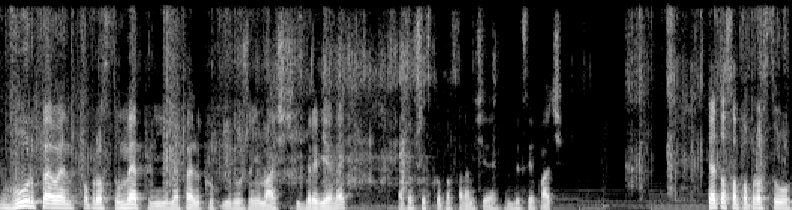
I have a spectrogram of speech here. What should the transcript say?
wór pełen po prostu mepli, mepelków i różnej maści drewienek. Ja to wszystko postaram się wysypać. Te to są po prostu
